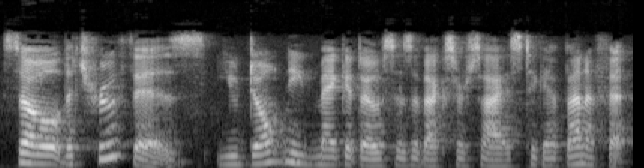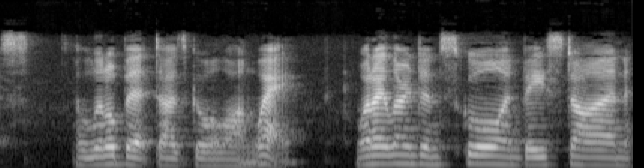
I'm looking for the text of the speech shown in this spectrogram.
So the truth is, you don't need mega doses of exercise to get benefits. A little bit does go a long way. What I learned in school and based on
